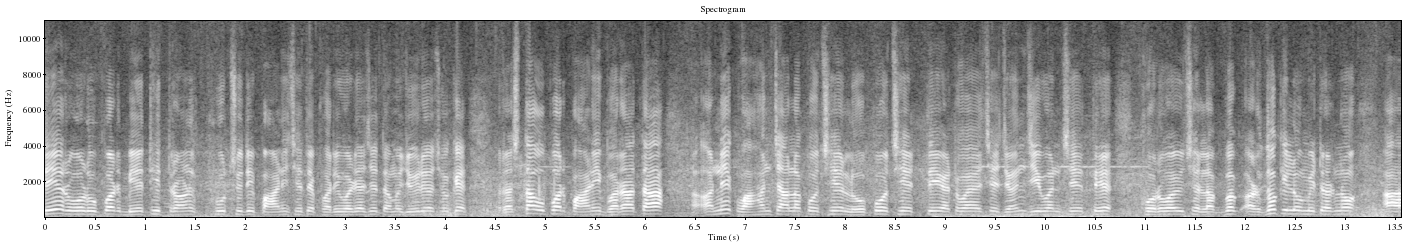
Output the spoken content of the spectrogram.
તે રોડ ઉપર બેથી ત્રણ ફૂટ સુધી પાણી છે તે ફરી વળ્યા છે. તમે જોઈ રહ્યા છો કે રસ્તા ઉપર પાણી ભરાતા અનેક વાહન ચાલકો છે, લોકો છે, તે અટવાયા છે, જનજીવન છે તે ખોરવાયું છે. લગભગ અડધો કિલોમીટરનો આ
